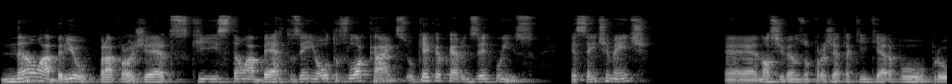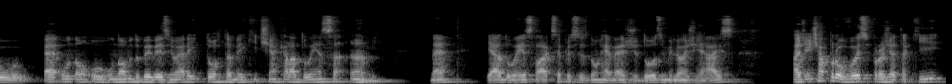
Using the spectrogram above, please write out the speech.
não abriu para projetos que estão abertos em outros locais. O que, é que eu quero dizer com isso? Recentemente é, nós tivemos um projeto aqui que era pro, pro é, o, o, nome do bebezinho era Heitor também, que tinha aquela doença AMI, né? Que é a doença lá que você precisa de um remédio de 12 milhões de reais. A gente aprovou esse projeto aqui.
